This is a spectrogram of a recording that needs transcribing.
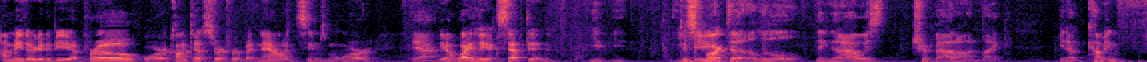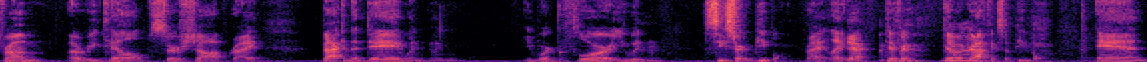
I'm either going to be a pro or a contest surfer but now it seems more yeah. you know widely accepted You, you, To you be- sparked a, a little thing that I always trip out on. Like, you know, coming from a retail surf shop, right? Back in the day when, when you worked the floor, you would mm-hmm. see certain people, right? Like Yeah. different mm-hmm. demographics of people. And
